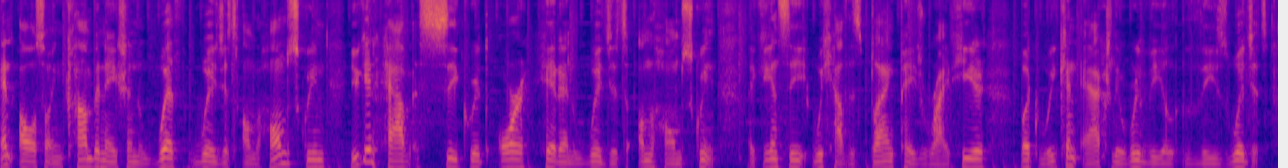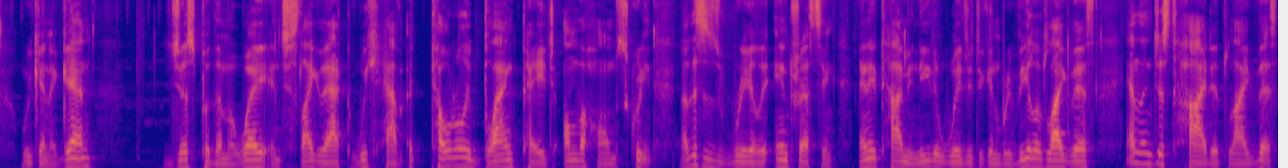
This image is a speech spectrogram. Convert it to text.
and also in combination with widgets on the home screen, you can have secret or hidden widgets on the home screen. Like you can see, we have this blank page right here, but we can actually reveal these widgets. We can again just put them away and just like that we have a totally blank page on the home screen. Now this is really interesting. Anytime you need a widget you can reveal it like this and then just hide it like this.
